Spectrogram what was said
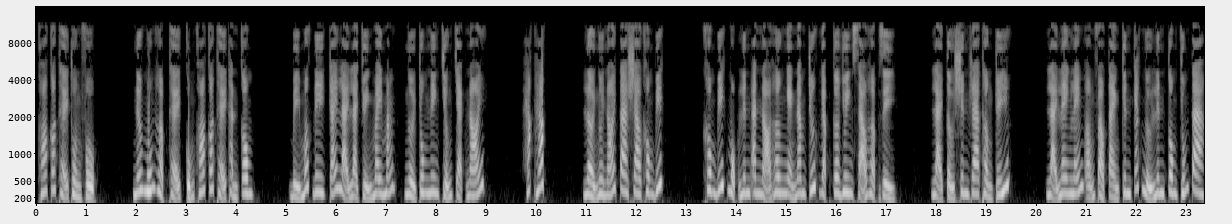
Khó có thể thuần phục. Nếu muốn hợp thể cũng khó có thể thành công. Bị mất đi trái lại là chuyện may mắn, người trung niên trưởng chạc nói. Hắc hắc. Lời ngươi nói ta sao không biết. Không biết một linh anh nọ hơn ngàn năm trước gặp cơ duyên xảo hợp gì. Lại tự sinh ra thần trí. Lại len lén ẩn vào tàn kinh các ngự linh tôn chúng ta.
